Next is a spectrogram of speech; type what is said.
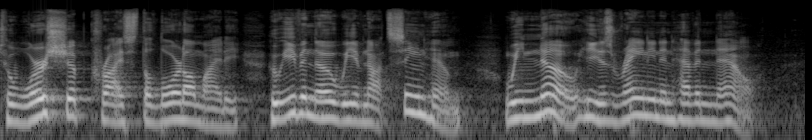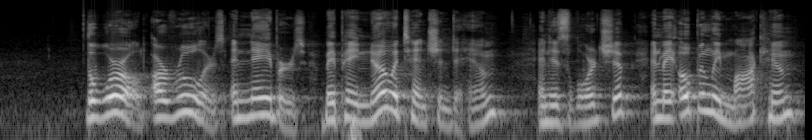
to worship Christ, the Lord Almighty, who, even though we have not seen Him, we know He is reigning in heaven now. The world, our rulers and neighbors, may pay no attention to Him and His lordship and may openly mock Him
